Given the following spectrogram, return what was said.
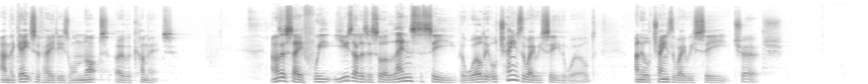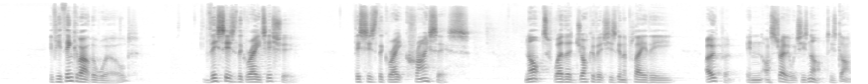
and the gates of Hades will not overcome it. And as I say, if we use that as a sort of lens to see the world, it will change the way we see the world and it will change the way we see church. If you think about the world, this is the great issue. This is the great crisis. Not whether Djokovic is going to play the Open in Australia, which he's not, he's gone.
